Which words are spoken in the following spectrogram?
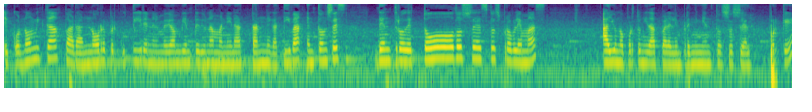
económica para no repercutir en el medio ambiente de una manera tan negativa. Entonces, dentro de todos estos problemas hay una oportunidad para el emprendimiento social. ¿Por qué?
